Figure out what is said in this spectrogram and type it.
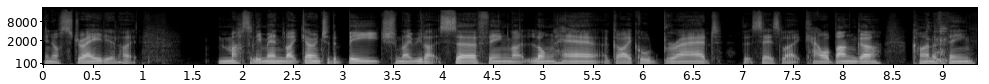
in Australia, like muscly men like going to the beach, and maybe like surfing, like long hair. A guy called Brad that says like cowabunga kind of thing.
